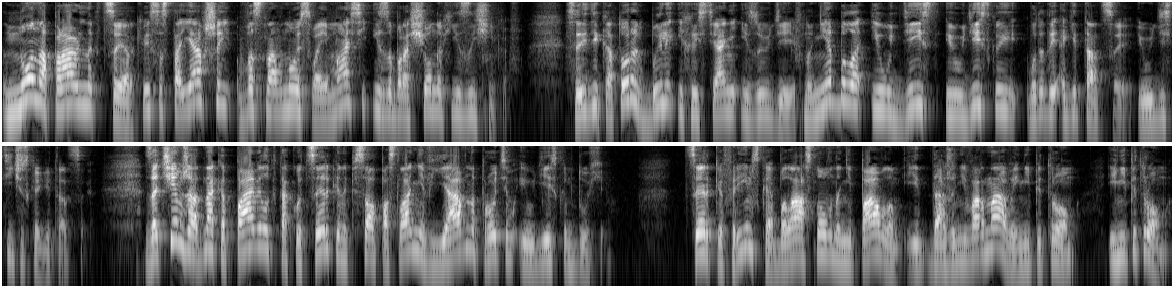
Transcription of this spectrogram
но направлено к церкви, состоявшей в основной своей массе из обращенных язычников – среди которых были и христиане из иудеев, но не было иудейств, иудейской вот этой агитации, иудистической агитации. Зачем же, однако, Павел к такой церкви написал послание в явно против иудейском духе? Церковь римская была основана не Павлом и даже не Варнавой, не Петром, и не Петром,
